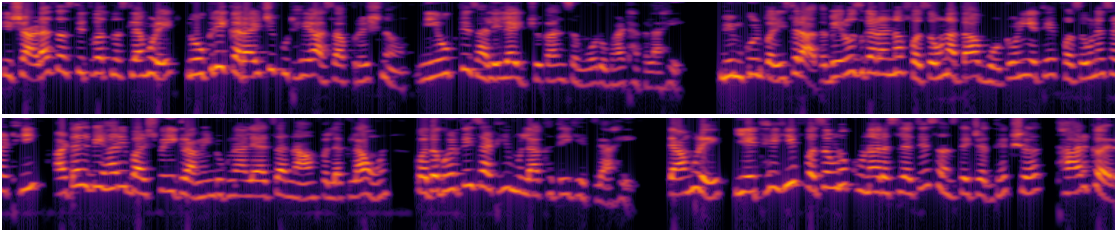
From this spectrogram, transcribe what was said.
ती शाळाच अस्तित्वात नसल्यामुळे नोकरी करायची कुठे असा प्रश्न नियुक्ती झालेल्या इच्छुकांसमोर उभा ठाकला आहे. भीमकुंड परिसरात बेरोजगारांना फसवून आता बोटोणी येथे फसवण्यासाठी अटल बिहारी वाजपेयी ग्रामीण रुग्णालयाचा नाम फलक लावून पदभरतीसाठी मुलाखती घेतल्या आहे त्यामुळे येथेही फसवणूक होणार असल्याचे संस्थेचे अध्यक्ष थारकर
